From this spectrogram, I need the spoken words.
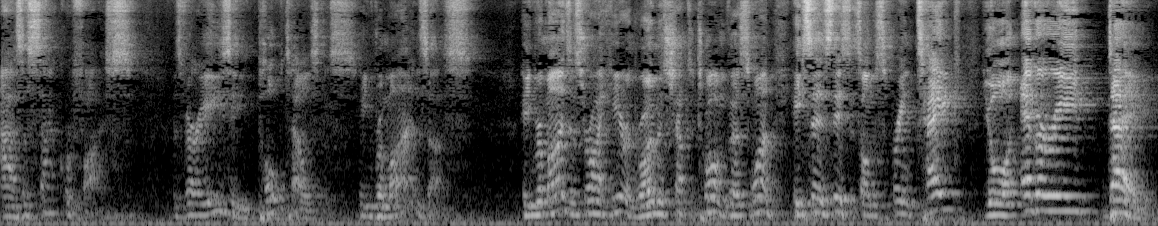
as a sacrifice? It's very easy. Paul tells us, he reminds us. He reminds us right here in Romans chapter 12, verse 1. He says this, it's on the screen Take your every day.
